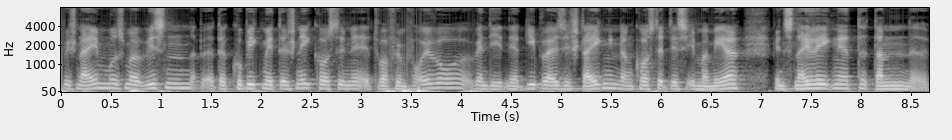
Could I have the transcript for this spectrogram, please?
Beschneien muss man wissen, der Kubikmeter Schnee kostet in etwa 5 Euro. Wenn die Energiepreise steigen, dann kostet es immer mehr. Wenn es neu regnet, dann äh,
